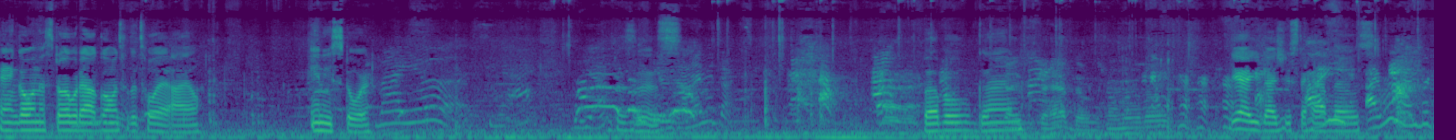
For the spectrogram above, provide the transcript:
Can't go in the store without going to the toy aisle. Any store. What is this? Bubble I gun. used to have those. Remember those? Yeah, you guys used to have those. I remember.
